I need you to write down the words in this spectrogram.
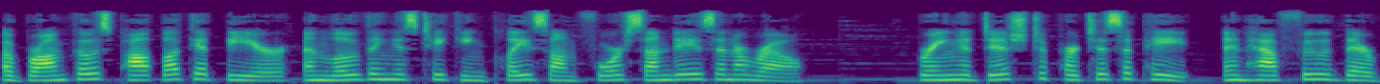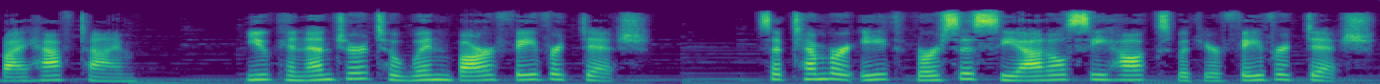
A Broncos potluck at Beer and Loathing is taking place on four Sundays in a row. Bring a dish to participate and have food there by halftime. You can enter to win bar favorite dish. September 8th versus Seattle Seahawks with your favorite dish.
